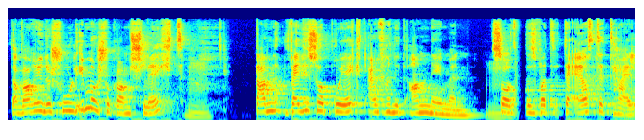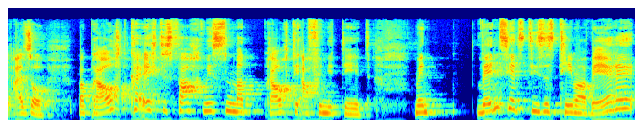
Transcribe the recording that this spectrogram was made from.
da war ich in der Schule immer schon ganz schlecht, mhm. dann werde ich so ein Projekt einfach nicht annehmen. Mhm. So, das war der erste Teil. Also, man braucht kein echtes Fachwissen, man braucht die Affinität. Wenn wenn es jetzt dieses Thema wäre,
